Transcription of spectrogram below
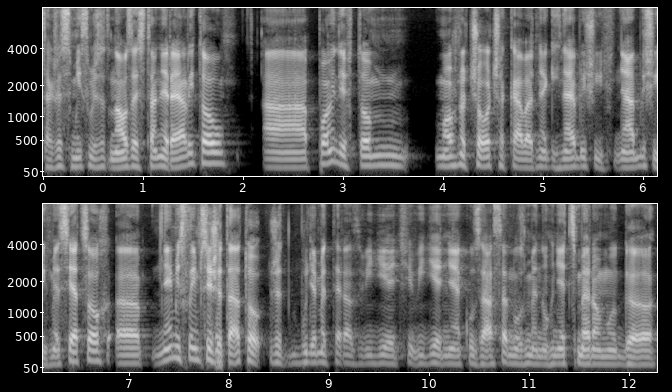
takže si myslím, že to naozaj stane realitou. A point je v tom, možno čo očakávať v nejakých najbližších, najbližších mesiacoch. Uh, nemyslím si, že táto, že budeme teraz vidieť, vidieť nejakú zásadnú zmenu hneď smerom k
